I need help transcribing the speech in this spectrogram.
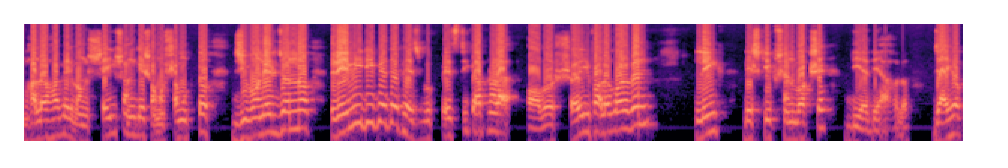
ভালো হবে এবং সেই সঙ্গে সমস্যামুক্ত জীবনের জন্য রেমিডি পেতে ফেসবুক পেজটিকে আপনারা অবশ্যই ফলো করবেন। লিংক ডিসক্রিপশন বক্সে দিয়ে দেয়া হলো। যাই হোক,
